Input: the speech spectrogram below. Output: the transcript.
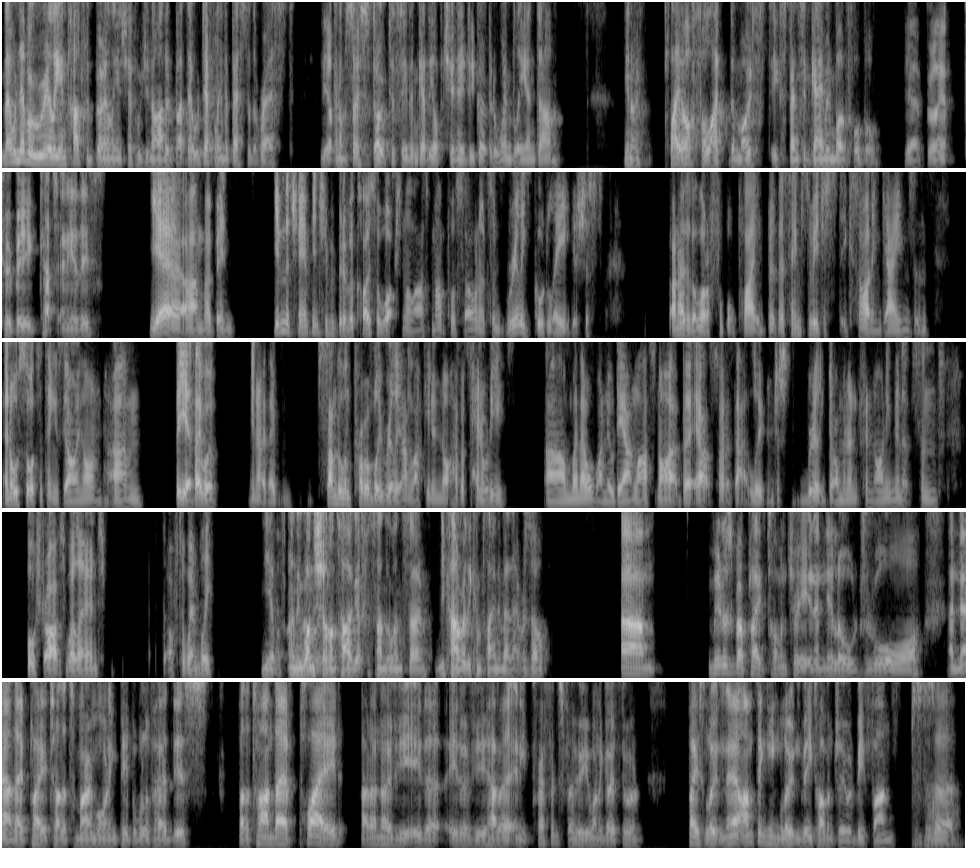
They were never really in touch with Burnley and Sheffield United, but they were definitely the best of the rest. Yep. And I'm so stoked to see them get the opportunity to go to Wembley and, um, you know, play off for like the most expensive game in world football. Yeah, brilliant. Cooper, you catch any of this? Yeah, um, I've been given the championship a bit of a closer watch in the last month or so, and it's a really good league. It's just, I know there's a lot of football played, but there seems to be just exciting games and and all sorts of things going on. Um, but yeah, they were, you know, they Sunderland probably really unlucky to not have a penalty um, when they were 1 0 down last night. But outside of that, Luton just really dominant for 90 minutes and full stripes, well earned. It's off to Wembley. Yep. Only one shot on target for Sunderland, so you can't really complain about that result. Um, Middlesbrough played Coventry in a nil-all draw, and now they play each other tomorrow morning. People will have heard this by the time they have played. I don't know if you either either of you have a, any preference for who you want to go through and face Luton there. I'm thinking Luton v Coventry would be fun, just as a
